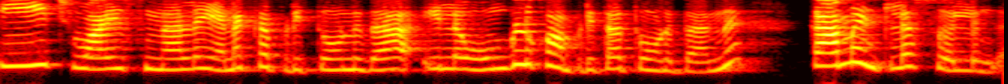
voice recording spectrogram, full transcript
கீச் வாய்ஸ்னால எனக்கு அப்படி தோணுதா? இல்லை உங்களுக்கும் அப்படித்தான் தோணுதான்னு கமெண்ட்ல சொல்லுங்க.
